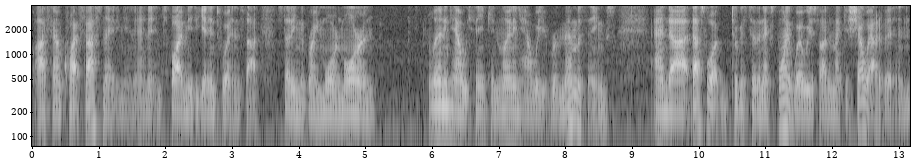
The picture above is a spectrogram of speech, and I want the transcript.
well, I found quite fascinating, and, and it inspired me to get into it and start studying the brain more and more and learning how we think and learning how we remember things. And uh, that's what took us to the next point where we decided to make a show out of it. And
